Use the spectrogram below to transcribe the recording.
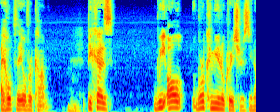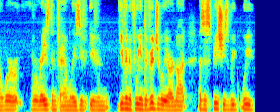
I hope they overcome," Mhm. because we all we're communal creatures. You know, we're we're raised in families. Even even if we individually are not, as a species, we we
